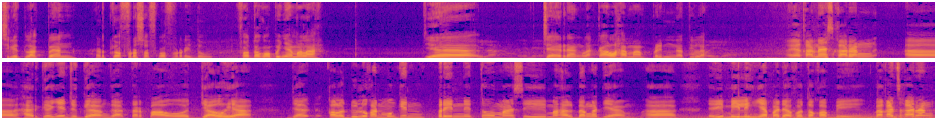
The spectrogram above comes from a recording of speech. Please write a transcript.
jilid lakban hardcover softcover itu. Fotokopinya malah ya jarang lah kalah sama print nanti lah. Oh, iya. Ya karena sekarang uh, harganya juga nggak terpaut jauh ya. Ja, kalau dulu kan mungkin print itu masih mahal banget ya. Uh, jadi milihnya pada fotokopi. Bahkan sekarang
